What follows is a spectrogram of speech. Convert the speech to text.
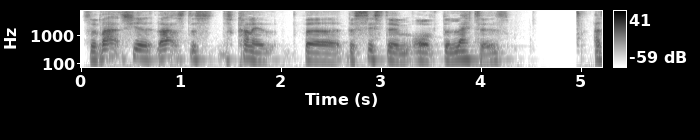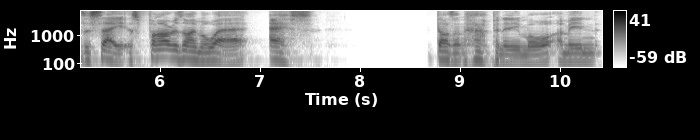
So that's your that's the, the kind of the the system of the letters. As I say, as far as I'm aware, S doesn't happen anymore. I mean,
